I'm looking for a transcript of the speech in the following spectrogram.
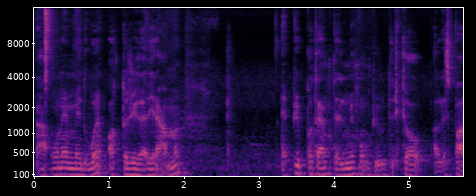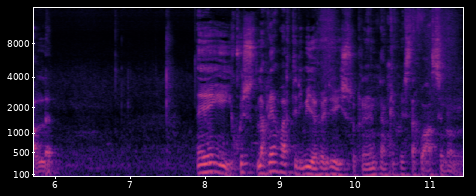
ha un M2, 8 GB di RAM, è più potente del mio computer che ho alle spalle e questo, la prima parte di video che avete visto, probabilmente anche questa qua, se non,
